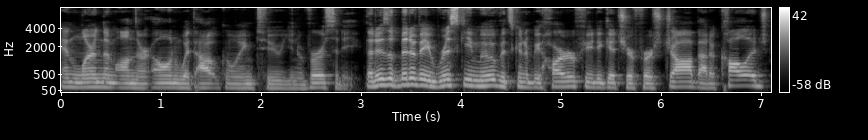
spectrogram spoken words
and learn them on their own without going to university. That is a bit of a risky move. It's going to be harder for you to get your first job out of college,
